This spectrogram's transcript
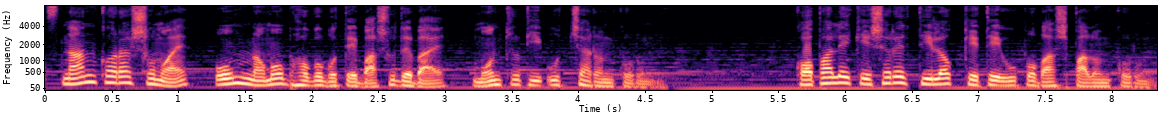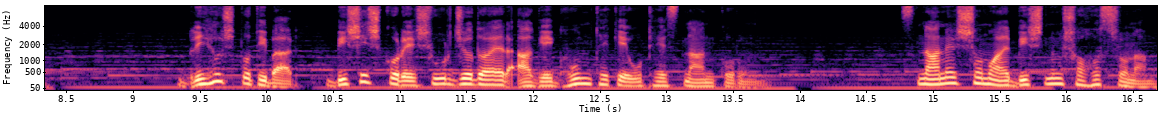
স্নান করার সময় ওম নম ভগবতে বাসুদেবায় মন্ত্রটি উচ্চারণ করুন। কপালে কেশরের তিলক কেটে উপবাস পালন করুন। বৃহস্পতিবার বিশেষ করে সূর্যোদয়ের আগে ঘুম থেকে উঠে স্নান করুন। স্নানের সময় বিষ্ণু সহস্রনাম।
